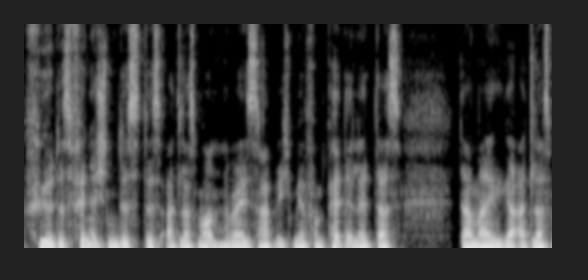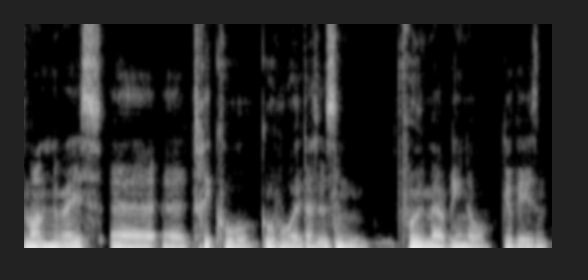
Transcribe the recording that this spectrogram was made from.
für das Finishen des, des Atlas Mountain Race habe ich mir vom Pedalet das damalige Atlas Mountain Race äh, äh, Trikot geholt. Das ist ein Full Merino gewesen.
